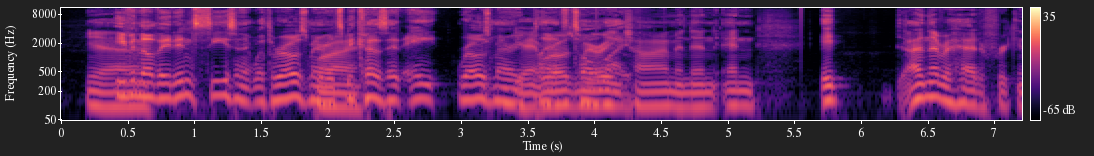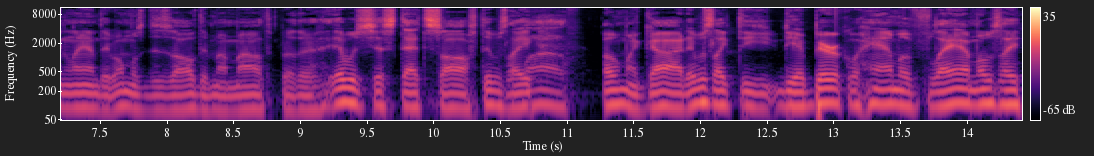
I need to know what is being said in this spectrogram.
yeah, even though they didn't season it with rosemary. It's Right. because it ate rosemary yeah, plants its whole rosemary, life. thyme, and then and. I never had a freaking lamb that almost dissolved in my mouth, brother. It was just that soft. It was like, Wow. oh my god, it was like the the iberical ham of lamb. I was like,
